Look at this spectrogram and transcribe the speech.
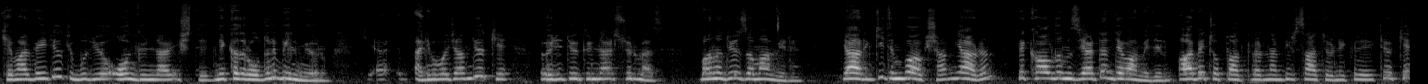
Kemal Bey diyor ki bu diyor 10 günler işte ne kadar olduğunu bilmiyorum. E, Ali Babacan diyor ki öyle diyor günler sürmez. Bana diyor zaman verin. Yarın gidin bu akşam yarın ve kaldığımız yerden devam edelim. AB toplantılarından bir saat örnek vererek diyor ki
